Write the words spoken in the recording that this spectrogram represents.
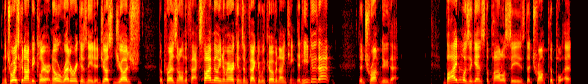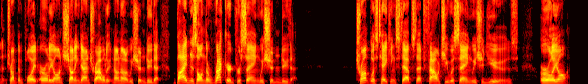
And the choice cannot be clearer. No rhetoric is needed. Just judge the president on the facts. 5 million Americans infected with COVID 19. Did he do that? Did Trump do that? Biden was against the policies that Trump, uh, Trump employed early on, shutting down travel. No, no, no, we shouldn't do that. Biden is on the record for saying we shouldn't do that. Trump was taking steps that Fauci was saying we should use early on.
